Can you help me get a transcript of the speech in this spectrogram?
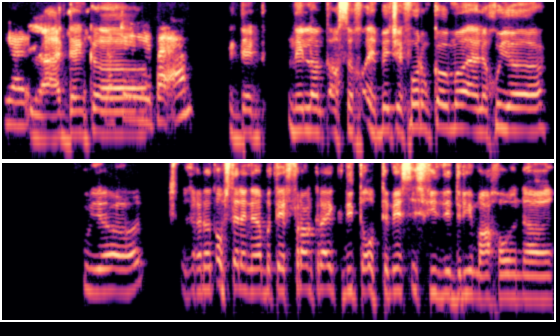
ja, ja, ik denk, sluit je eh, hierbij aan? ik denk Nederland, als ze een beetje in vorm komen en een goede, goede dat, opstelling hebben tegen Frankrijk, niet te optimistisch 4-3, maar gewoon eh,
